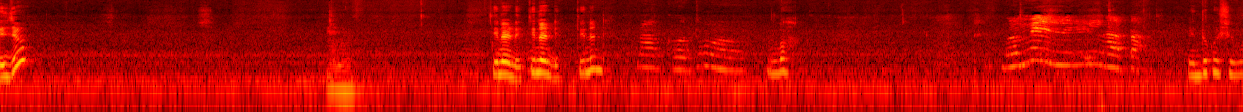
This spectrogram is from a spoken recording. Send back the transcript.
నిజం? తినండి తినండి తినండి. బా. ఎందుకు శివ?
